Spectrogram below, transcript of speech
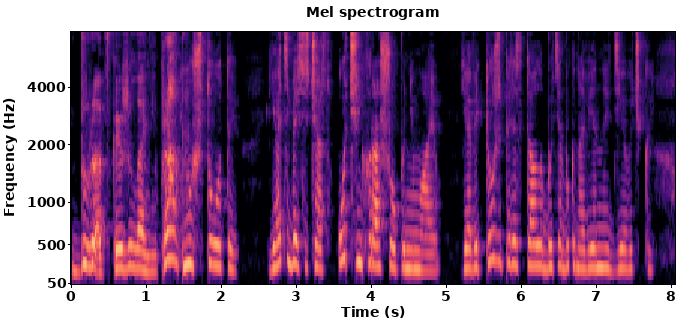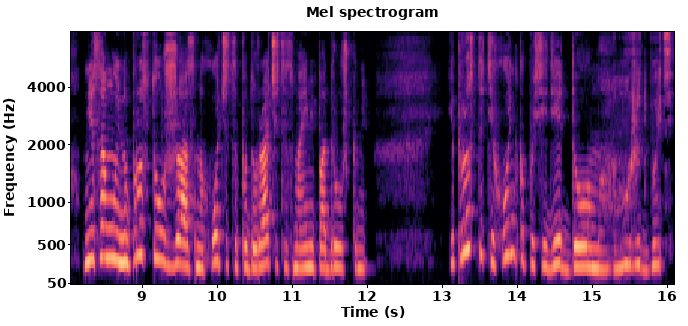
Дурацкое желание, правда? Ну что ты, я тебя сейчас очень хорошо понимаю. Я ведь тоже перестала быть обыкновенной девочкой. Мне самой ну просто ужасно хочется подурачиться с моими подружками. И просто тихонько посидеть дома. А может быть,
